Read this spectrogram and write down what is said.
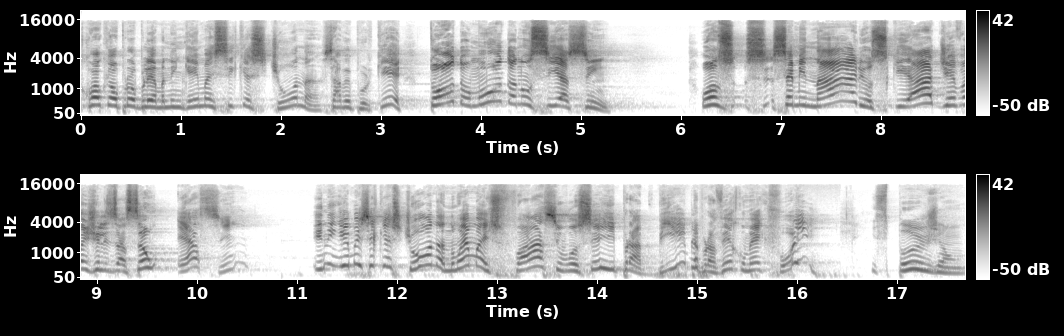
qual que é o problema? Ninguém mais se questiona. Sabe por quê? Todo mundo anuncia assim. Os seminários que há de evangelização é assim. E ninguém mais se questiona. Não é mais fácil você ir para a Bíblia para ver como é que foi? Spurgeon,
